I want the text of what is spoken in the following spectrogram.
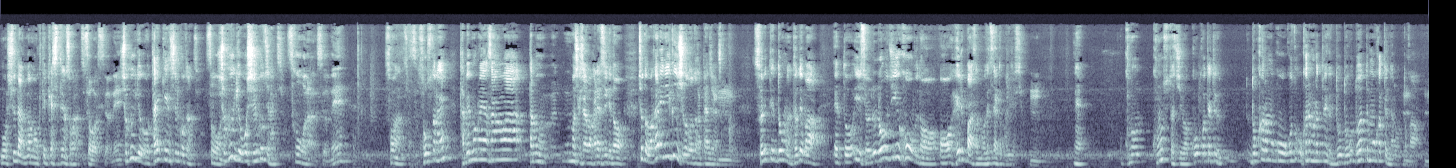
もう手段が目的化してるのはそこなんですよ。そうですよね。職業を体験することなんですよ。そう職業を知ることじゃないんですよ。そうなんですよね。そうなんですよ。そうするとね食べ物屋さんは多分もしかしたら分かりやすいけどちょっと分かりにくい仕事とかってあるじゃないですか、それってどうなの？例えば、えっと、いいですよ。老人ホームのおヘルパーさんのお手伝いとかもいいですよ、うん。ね、このこの人たちはこうこうやってやってるどこからもこうおお金もらってないけどどどどうやって儲かってるんだろうとか、うんう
